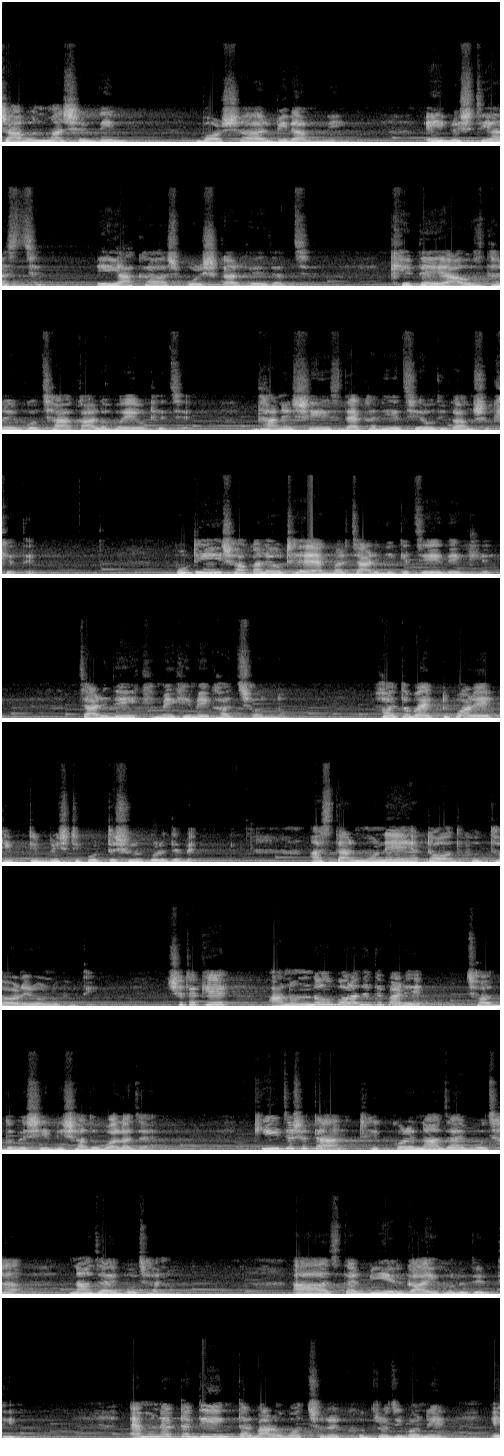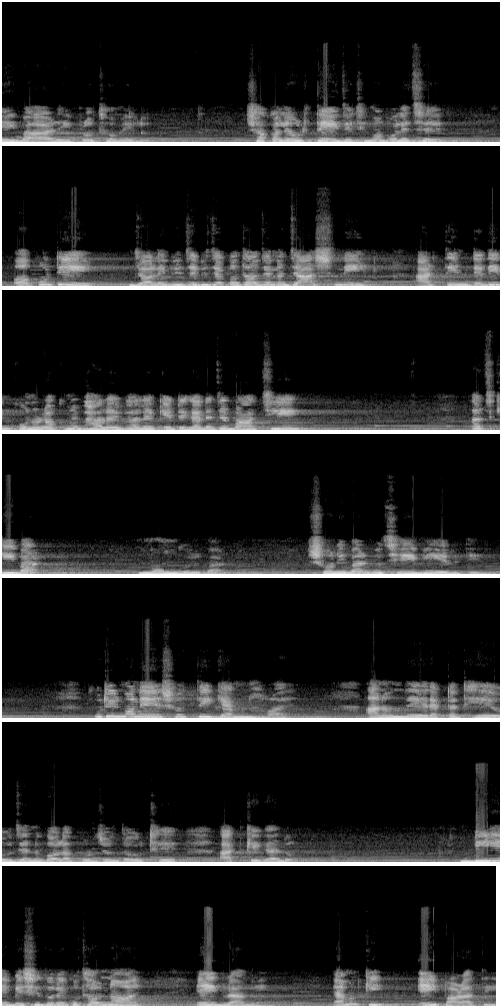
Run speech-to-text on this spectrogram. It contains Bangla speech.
শ্রাবণ মাসের দিন বর্ষা আর বিরাম নেই। এই বৃষ্টি আসছে, এই আকাশ পরিষ্কার হয়ে যাচ্ছে। খেতে আউশ ধানের গোছা কালো হয়ে উঠেছে। ধানের শীষ দেখা দিয়েছে অধিকাংশ খেতে পুটি সকালে উঠে একবার চারিদিকে চেয়ে দেখলে। চারিদিক মেঘে মেঘাচ্ছন্ন। হয়তোবা একটু পরে টিপটিপ বৃষ্টি পড়তে শুরু করে দেবে। আজ তার মনে একটা অদ্ভুত ধরনের অনুভূতি। সেটাকে আনন্দও বলা যেতে পারে, ছদ্মবেশী বিষাদও বলা যায়। কি যে সেটা ঠিক করে না যায় বোঝা, না যায় বোঝানো। আজ তার বিয়ের গায়ে হলুদের দিন। এমন একটা দিন তার বারো বছরের ক্ষুদ্র জীবনে এইবার এই প্রথম এলো। সকালে উঠতেই জেঠিমা বলেছে, অপুটি জলে ভিজে ভিজে কোথাও যেন যাসনি। আর তিনটে দিন কোনো রকমে ভালোই ভালোই কেটে গেলে যে বাঁচি। আজ কি বার? মঙ্গলবার। শনিবার বুঝি বিয়ের দিন। কুটির মনে সত্যিই কেমন হয়? আনন্দের একটা ঢেউ যেন গলা পর্যন্ত উঠে আটকে গেল। বিয়ে বেশি দূরে কোথাও নয়, এই গ্রামে। এমনকি এই পাড়াতেই।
